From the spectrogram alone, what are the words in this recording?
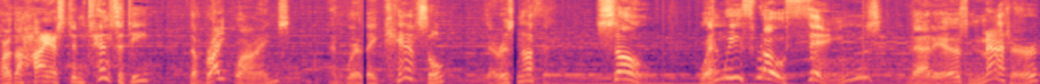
are the highest intensity, the bright lines, and where they cancel, there is nothing. So, when we throw things, that is, matter,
